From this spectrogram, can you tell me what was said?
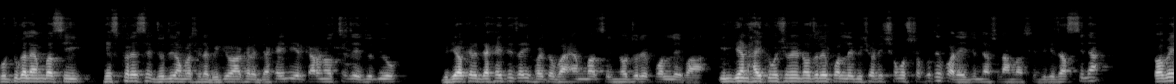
পর্তুগাল অ্যাম্বাসি ফেস করেছে। যদিও আমরা সেটা ভিডিও আকারে দেখাইনি। এর কারণ হচ্ছে যে যদিও ভিডিও আকারে দেখাইতে চাই হয়তো বা অ্যাম্বাসির নজরে পড়লে বা ইন্ডিয়ান হাইকমিশনের নজরে পড়লে বিষয়টির সমস্যা হতে পারে, এই জন্য আসলে আমরা সেদিকে যাচ্ছি না। তবে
